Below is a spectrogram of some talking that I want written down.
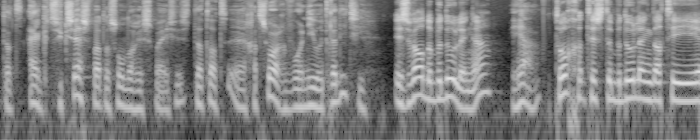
dat eigenlijk het succes wat er zondag is geweest is, dat dat gaat zorgen voor een nieuwe traditie. is wel de bedoeling hè? Ja, Toch? Het is de bedoeling dat hij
